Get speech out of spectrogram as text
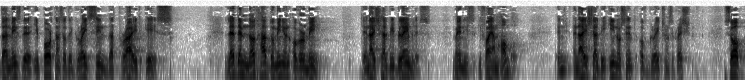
that means the importance of the great sin that pride is. Let them not have dominion over me. Then I shall be blameless. I mean, if I am humble. And, and I shall be innocent of great transgression. So,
